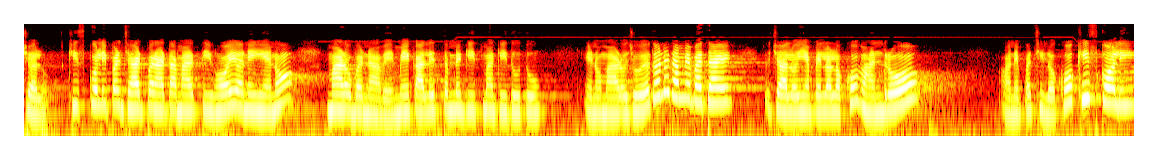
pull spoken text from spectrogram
ચલો, ખિસકોલી પણ ઝાડ પર આટા મારતી હોય અને એનો માળો બનાવે. મેં કાલે જ તમને ગીતમાં કીધું હતું એનો માળો જોયો હતો ને તમે બધાએ? તો ચાલો અહીંયા પહેલાં લખો વાંદરો અને પછી લખો ખિસકોલી.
